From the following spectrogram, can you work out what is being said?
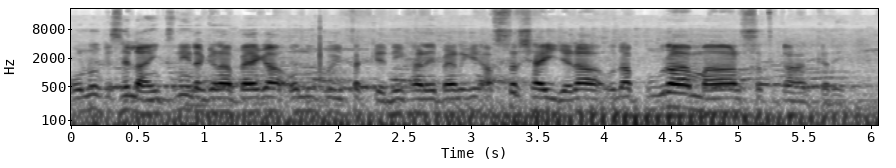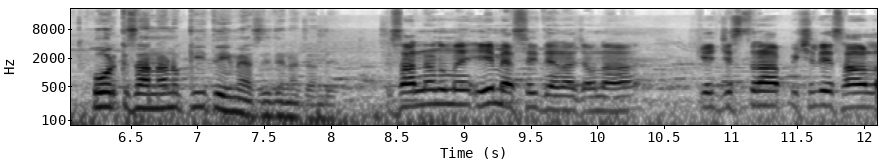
ਉਹਨੂੰ ਕਿਸੇ ਲਾਈਨ 'ਚ ਨਹੀਂ ਲੱਗਣਾ ਪਏਗਾ ਉਹਨੂੰ ਕੋਈ ਧੱਕੇ ਨਹੀਂ ਖਾਣੇ ਪੈਣਗੇ ਅਫਸਰਸ਼ਾਹੀ ਜਿਹੜਾ ਉਹਦਾ ਪੂਰਾ ਮਾਣ ਸਤਿਕਾਰ ਕਰੇ। ਹੋਰ ਕਿਸਾਨਾਂ ਨੂੰ ਕੀ ਤੁਸੀਂ ਮੈਸੇਜ ਦੇਣਾ ਚਾਹੁੰਦੇ? ਕਿਸਾਨਾਂ ਨੂੰ ਮੈਂ ਇਹ ਮੈਸੇਜ ਦੇਣਾ ਚਾਹੁੰਦਾ ਕਿ ਜਿਸ ਤਰ੍ਹਾਂ ਪਿਛਲੇ ਸਾਲ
